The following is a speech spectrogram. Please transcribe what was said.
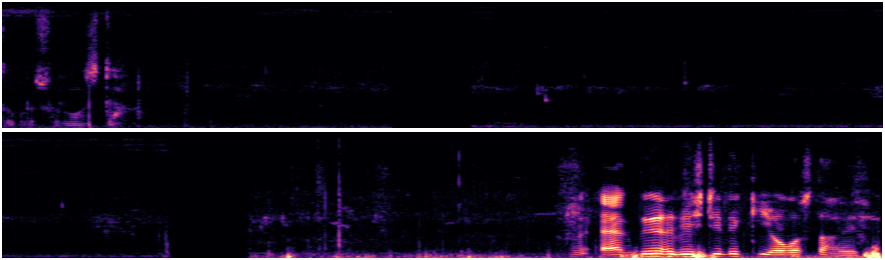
তো বড় শোল মাছটা। একদিনের বৃষ্টিতে কি অবস্থা হয়েছে?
